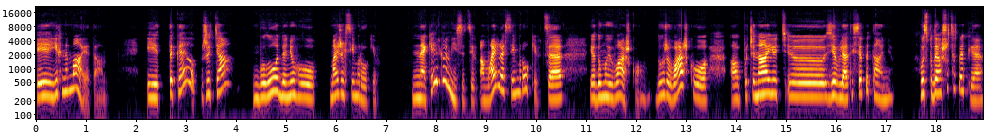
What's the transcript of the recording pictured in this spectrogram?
і їх немає там. І таке життя було для нього майже сім років не кілька місяців, а майже сім років. Це, я думаю, важко. Дуже важко починають е, з'являтися питання. Господи, а що це таке?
